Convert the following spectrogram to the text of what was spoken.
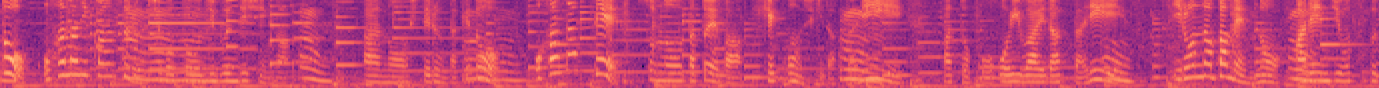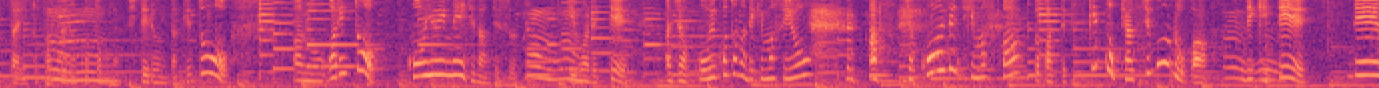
とお花に関する仕事を自分自身がうん、あのしてるんだけど、うんお花ってその例えば結婚式だったり、あとこうお祝いだったり、うん。いろんな場面のうん。アレンジを作ったりとかすることもしてるんだけど、あの割とこういうイメージなんですってうん、言われて。あじゃあこういうことができますよ。あじゃあこういうでできますか？とかって結構キャッチボールができて、で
